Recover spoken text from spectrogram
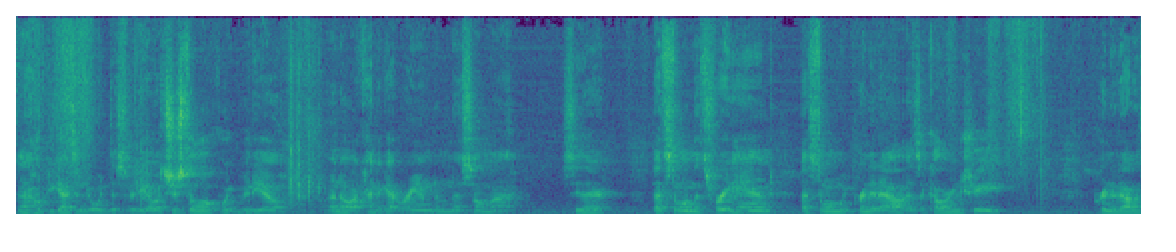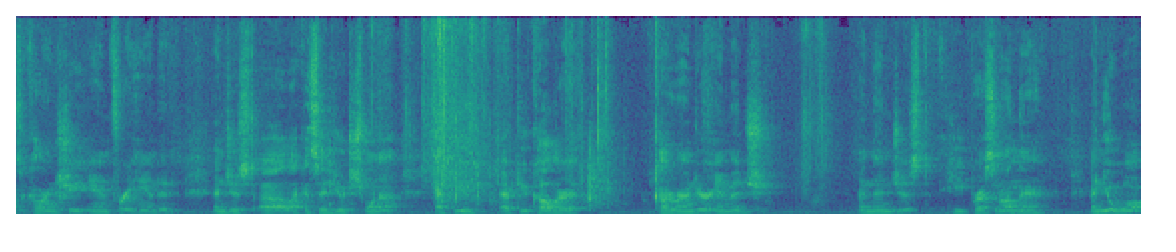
And I hope you guys enjoyed this video. It's just a little quick video. I know I kind of got randomness on my, see there? That's the one that's freehand. That's the one we printed out as a coloring sheet. Printed out as a coloring sheet and free-handed. And just, uh, like I said, you'll just wanna, after you, after you color it, cut around your image and then just heat press it on there. And you'll want,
